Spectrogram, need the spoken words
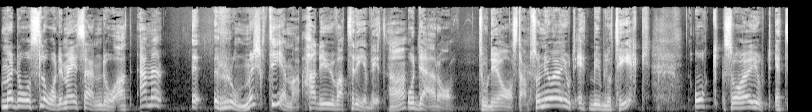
men då slår det mig sen då att ja, men, romerskt tema hade ju varit trevligt. Ja. Och därav tog det avstamp. Så nu har jag gjort ett bibliotek. Och så har jag gjort ett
